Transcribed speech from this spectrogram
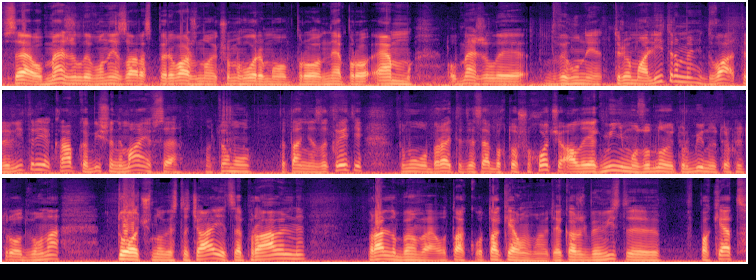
Все, обмежили вони зараз переважно, якщо ми говоримо про не про М, обмежили двигуни трьома літрами, 2-3 літри, крапка більше немає, все. На цьому питання закриті. Тому обирайте для себе хто що хоче, але як мінімум з одною турбіною трьохлітрового двигуна точно вистачає. Це правильне. Правильно BMW. Отак, отак я вам говорю. Як кажуть, BMW в пакет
